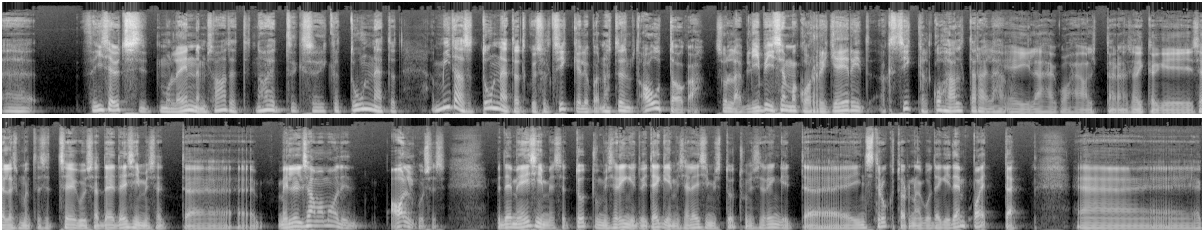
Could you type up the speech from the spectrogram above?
sa ise ütlesid mulle ennem saadet, et noh, et eks sa ikka tunnetad, aga mida sa tunnetad, kui sul tsikkel juba noh, tähendab autoga, sul läheb libisema, korrigeerid, aga tsikkel kohe alt ära ei lähe? ei lähe kohe alt ära, sa ikkagi selles mõttes, et see, kui sa teed esimesed äh,, meil oli samamoodi alguses. me teeme esimesed tutvumisringid või tegime seal esimesed tutvumisringid äh,, instruktor nagu tegi tempo ette äh,.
